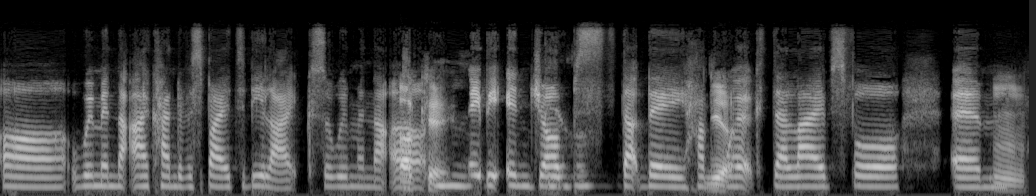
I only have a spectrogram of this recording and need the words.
are women that I kind of aspire to be like. So women that are Okay. Mhm. maybe in jobs that they have Yeah. worked their lives for. Um, Mm.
